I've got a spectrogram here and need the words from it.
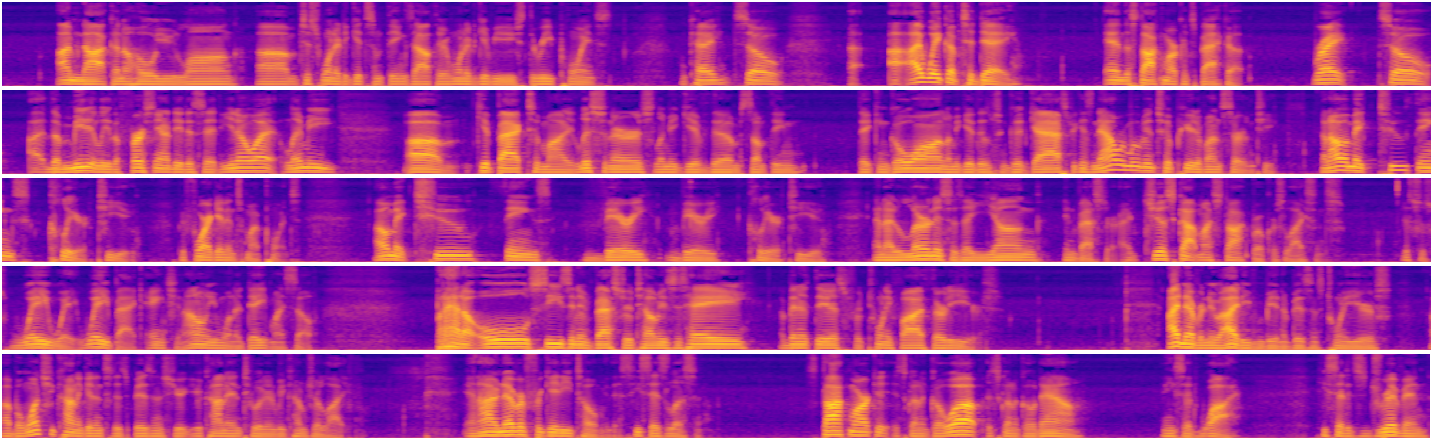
I'm not going to hold you long. Um, just wanted to get some things out there. I wanted to give you these three points. Okay, so I, I wake up today, and the stock market's back up, right? So I, the, immediately, the first thing I did is said, you know what? Let me um, get back to my listeners. Let me give them something they can go on. Let me give them some good gas because now we're moving into a period of uncertainty. And I will make two things clear to you before I get into my points. I will make two things very, very clear to you. And I learned this as a young investor. I just got my stockbroker's license. This was way, way, way back, ancient. I don't even want to date myself. But I had an old seasoned investor tell me, he says, Hey, I've been at this for 25, 30 years. I never knew I'd even be in a business 20 years. Uh, but once you kind of get into this business, you're, you're kind of into it and it becomes your life. And I'll never forget he told me this. He says, listen, stock market is going to go up, it's going to go down. And he said, why? He said, it's driven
